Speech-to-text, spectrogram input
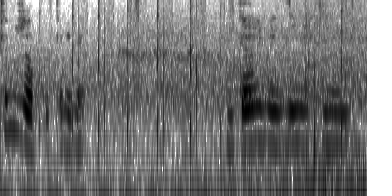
Ты в жопу тогда. Дорого денег не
